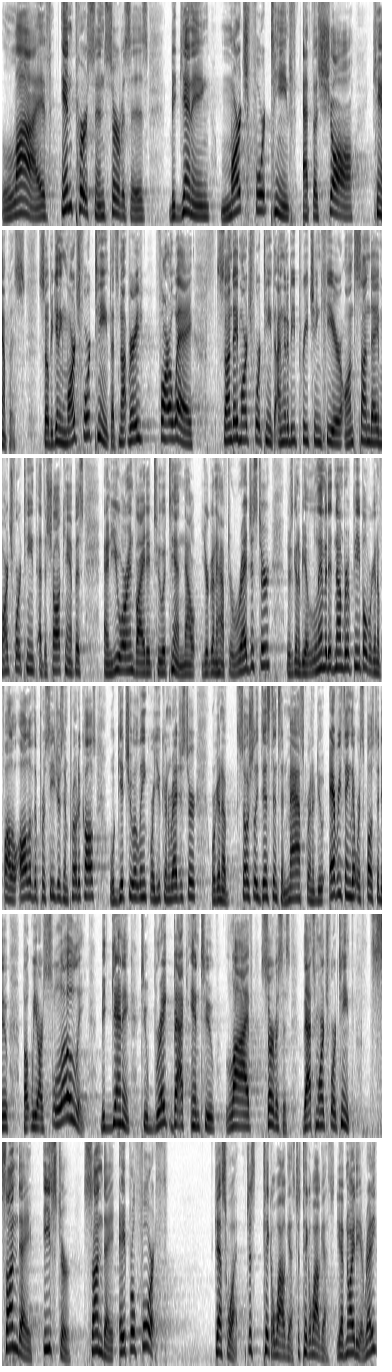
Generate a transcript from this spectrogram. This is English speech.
live in person services beginning March 14th at the Shaw campus. So, beginning March 14th, that's not very far away. Sunday, March 14th, I'm going to be preaching here on Sunday, March 14th at the Shaw campus, and you are invited to attend. Now, you're going to have to register. There's going to be a limited number of people. We're going to follow all of the procedures and protocols. We'll get you a link where you can register. We're going to socially distance and mask. We're going to do everything that we're supposed to do, but we are slowly beginning to break back into live services. That's March 14th. Sunday, Easter, Sunday, April 4th. Guess what? Just take a wild guess. Just take a wild guess. You have no idea. Ready?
